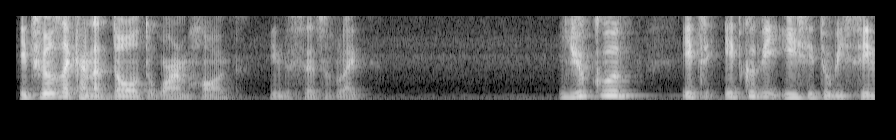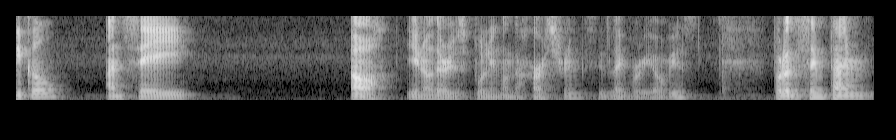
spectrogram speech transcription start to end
it feels like an adult warm hug in the sense of like you could it's it could be easy to be cynical and say oh you know they're just pulling on the heartstrings. It's like very obvious. But at the same time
